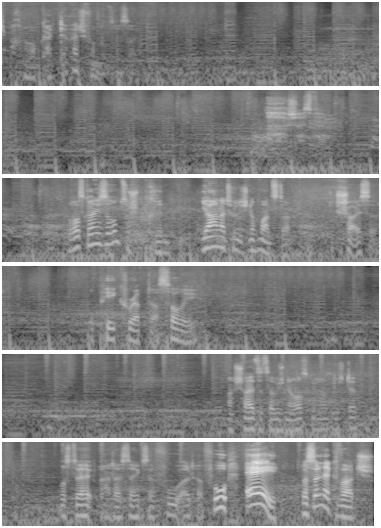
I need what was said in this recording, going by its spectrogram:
Die machen überhaupt keinen Damage von unserer Seite. Oh, scheiße. Du brauchst gar nicht so rumzusprinten. Ja, natürlich, nochmal ein Stun. Scheiße. OP-Crap da, sorry. Ach scheiße, jetzt habe ich ihn rausgelassen, ich Depp. Wo ist der... He ah, da ist der Hexer. Fu, Alter. Fu! Ey! Was soll der Quatsch?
